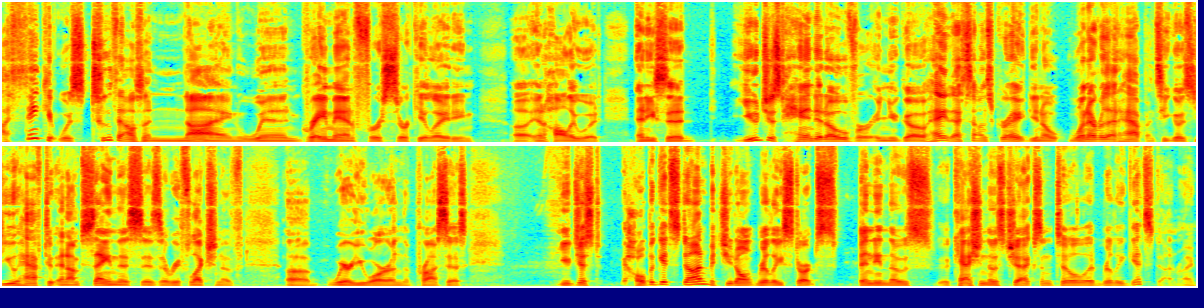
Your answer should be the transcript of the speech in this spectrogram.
I think it was 2009 when Gray Man first circulating uh, in Hollywood, and he said. You just hand it over and you go, hey, that sounds great. You know, whenever that happens, he goes, you have to, and I'm saying this as a reflection of uh, where you are in the process you just hope it gets done, but you don't really start spending those, cashing those checks until it really gets done, right?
